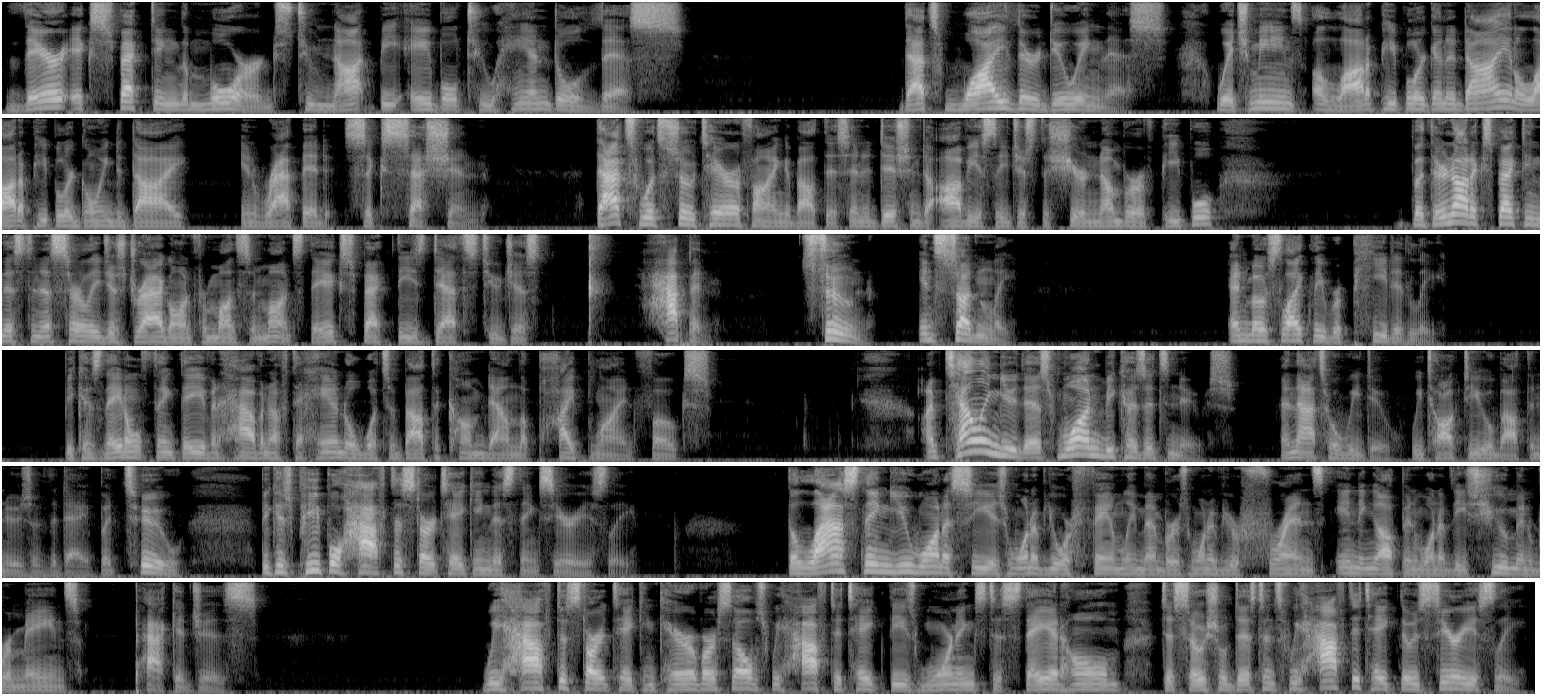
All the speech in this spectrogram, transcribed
They're expecting the morgues to not be able to handle this. That's why they're doing this, which means a lot of people are going to die and a lot of people are going to die in rapid succession. That's what's so terrifying about this, in addition to obviously just the sheer number of people but they're not expecting this to necessarily just drag on for months and months. They expect these deaths to just happen soon and suddenly, and most likely repeatedly, because they don't think they even have enough to handle what's about to come down the pipeline, folks. I'm telling you this, one, because it's news, and that's what we do. We talk to you about the news of the day, but two, because people have to start taking this thing seriously. The last thing you want to see is one of your family members, one of your friends ending up in one of these human remains packages. We have to start taking care of ourselves. We have to take these warnings to stay at home, to social distance. We have to take those seriously.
